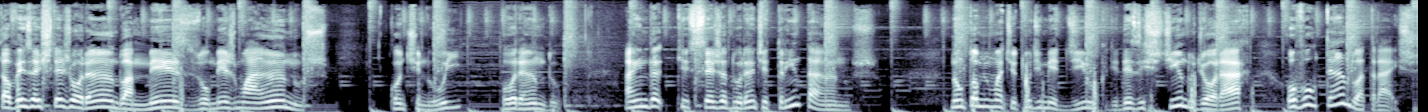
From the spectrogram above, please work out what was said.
Talvez já esteja orando há meses ou mesmo há anos. Continue orando, ainda que seja durante 30 anos. Não tome uma atitude medíocre, desistindo de orar ou voltando atrás.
